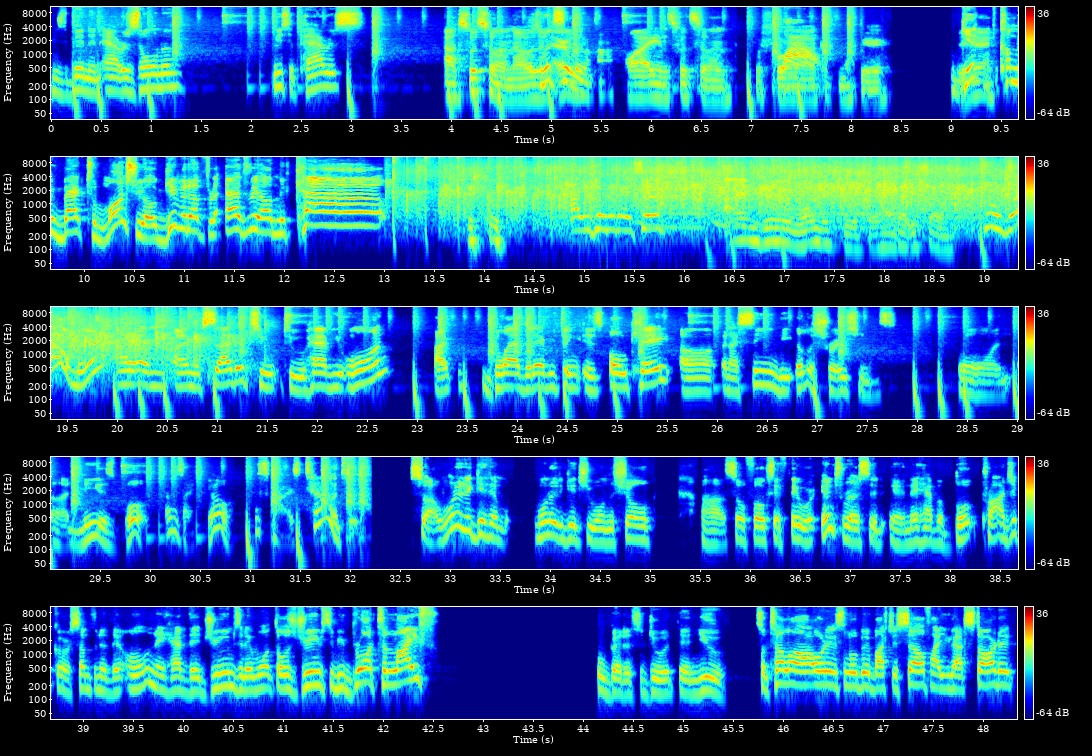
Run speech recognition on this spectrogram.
He's been in Arizona. He's in Paris. Uh, Switzerland. I was Switzerland. in Arizona, Hawaii, and Switzerland before wow. Came up here. Get yeah. coming back to Montreal. Give it up for Adriel Mikhail. How you doing today, sir? I'm doing wonderfully, sir. How about yourself? Doing well, man. I am I'm excited to to have you on. I'm glad that everything is okay. Uh, and I seen the illustrations on uh, Nia's book. I was like, yo, this guy's talented. So I wanted to get him, wanted to get you on the show. Uh, so folks, if they were interested and they have a book project or something of their own, they have their dreams and they want those dreams to be brought to life, who better to do it than you? So tell our audience a little bit about yourself, how you got started,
